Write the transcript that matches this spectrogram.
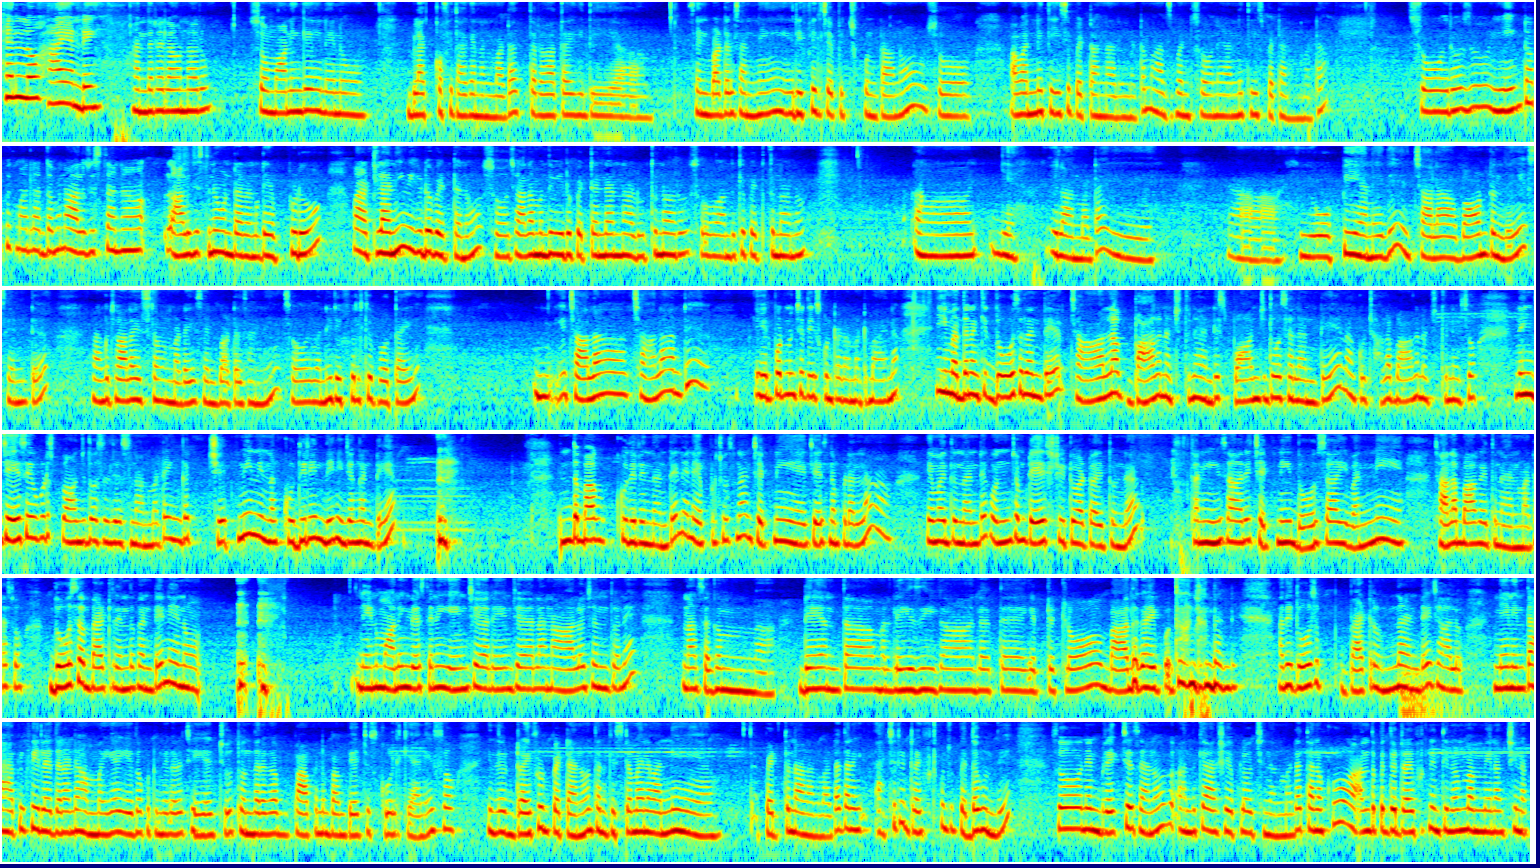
Hello hi అండి. అందరు ఎలా ఉన్నారు? సో మార్నింగే నేను బ్లాక్ కాఫీ తాగాను అనమాట తర్వాత ఇది సెంట్ బాటిల్స్ అన్నీ రిఫిల్ చేపించుకుంటాను. సో అవన్నీ తీసి పెట్టాను అనమాట మా హస్బెండ్ సో నేను అన్నీ తీసి పెట్టాను అనమాట సో ఈరోజు ఏం టాపిక్ మాట్లాడదామని ఆలోచిస్తాను ఆలోచిస్తూనే ఉంటాను అనమాట ఎప్పుడు. అట్లా అని వీడియో పెట్టాను. సో చాలామంది వీడియో పెట్టండి అని అడుగుతున్నారు. సో అందుకే పెడుతున్నాను. ఇలా అనమాట ఈ ఈ ఓపీ అనేది చాలా బాగుంటుంది సెంట్ నాకు చాలా ఇష్టం అనమాట ఈ సెంట్ బాటిల్స్ అన్నీ. సో ఇవన్నీ రిఫిల్కి పోతాయి. చాలా చాలా అంటే ఎయిర్పోర్ట్ నుంచే తీసుకుంటాడు అనమాట మా ఆయన. ఈ మధ్య నాకు దోశలు అంటే చాలా బాగా నచ్చుతున్నాయండి. స్పాంజ్ దోశలు అంటే నాకు చాలా బాగా నచ్చుతున్నాయి. సో నేను చేసేవి కూడా స్పాంజ్ దోశలు చేస్తున్నాను అనమాట ఇంకా చట్నీ నిన్న కుదిరింది నిజంగంటే. ఎంత బాగా కుదిరిందంటే నేను ఎప్పుడు చూసినా చట్నీ చేసినప్పుడల్లా ఏమవుతుందంటే కొంచెం టేస్ట్ ఇటు అటు అవుతుండే కానీ ఈసారి చట్నీ దోశ ఇవన్నీ చాలా బాగా అవుతున్నాయి అనమాట సో దోశ బ్యాటర్ ఎందుకంటే నేను నేను మార్నింగ్ లేస్తేనే ఏం చేయాలి ఏం చేయాలన్న ఆలోచనతోనే నా సగం డే అంతా మరి లేజీగా లేకపోతే ఎట్టెట్లో బాధగా అయిపోతూ ఉంటుందండి. అది దోశ బ్యాటర్ ఉందంటే చాలు. నేను ఇంత హ్యాపీ ఫీల్ అవుతానంటే అమ్మయ్య ఏదో ఒకటి ఉంది కదా చేయొచ్చు తొందరగా పాపని పంపించచ్చు స్కూల్కి అని. సో ఇది డ్రై ఫ్రూట్ పెట్టాను. తనకి ఇష్టమైనవన్నీ పెడుతున్నాను అనమాట దానికి యాక్చువల్లీ డ్రై ఫ్రూట్ కొంచెం పెద్దగా ఉంది. సో నేను బ్రేక్ చేశాను. అందుకే ఆ షేప్లో వచ్చిందనమాట తనకు అంత పెద్ద డ్రై ఫ్రూట్ నేను తినను. మమ్మీ నాకు చిన్న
